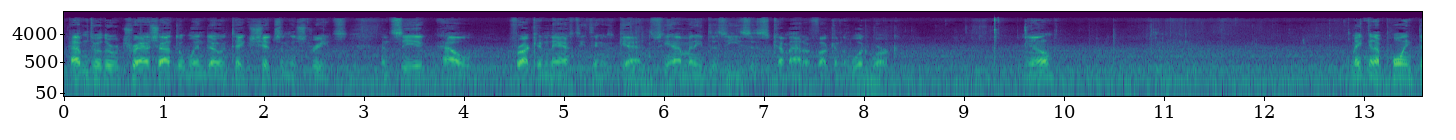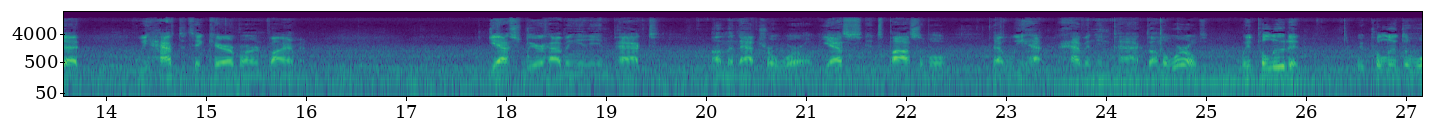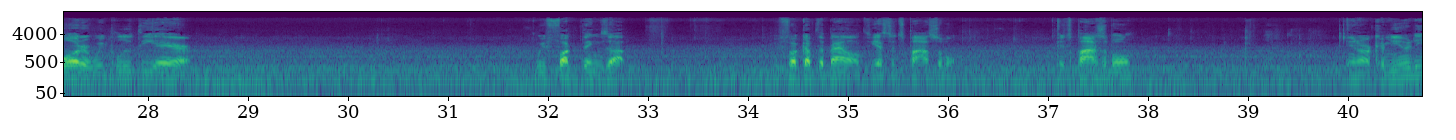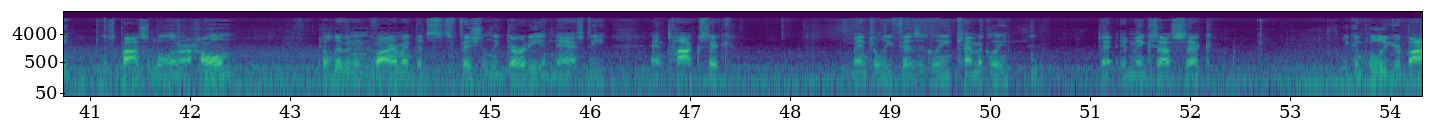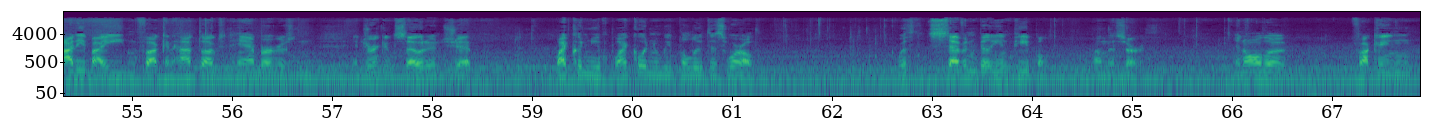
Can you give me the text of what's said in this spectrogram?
have them throw their trash out the window and take shits in the streets and see how fucking nasty things get. See how many diseases come out of fucking the woodwork. You know? Making a point that we have to take care of our environment. Yes, we are having an impact on the natural world. Yes, it's possible that we ha- have an impact on the world. We pollute it. We pollute the water. We pollute the air. We fuck things up. Fuck up the balance. Yes, it's possible. It's possible in our community. It's possible in our home to live in an environment that's sufficiently dirty and nasty and toxic mentally, physically, chemically, that it makes us sick. You can pollute your body by eating fucking hot dogs and hamburgers and, and drinking soda and shit. Why couldn't you? Why couldn't we pollute this world with seven billion people on this earth and all the fucking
